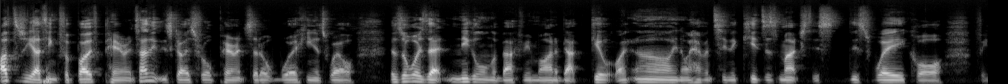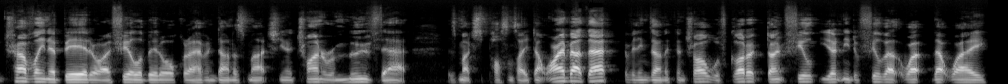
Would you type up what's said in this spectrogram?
obviously, I think for both parents, I think this goes for all parents that are working as well. There's always that niggle in the back of your mind about guilt, like, oh, you know, I haven't seen the kids as much this this week, or I've been traveling a bit, or I feel a bit awkward, I haven't done as much. You know, trying to remove that as much as possible. Say, don't worry about that. Everything's under control. We've got it. Don't feel you don't need to feel that that way.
